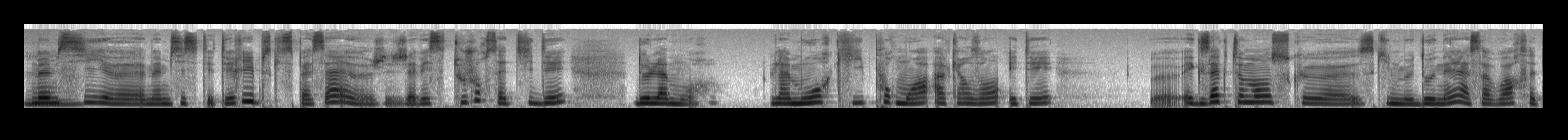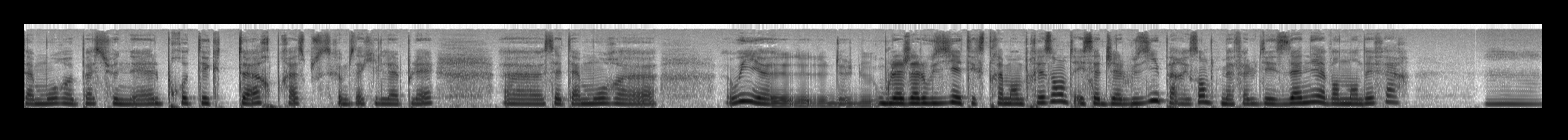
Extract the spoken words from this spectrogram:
Même mmh. si, euh, même si c'était terrible ce qui se passait, euh, j'avais toujours cette idée de l'amour, l'amour qui pour moi à 15 ans était exactement ce que ce qu'il me donnait, à savoir cet amour passionnel, protecteur presque, c'est comme ça qu'il l'appelait, cet amour, oui, où la jalousie est extrêmement présente. Et cette jalousie, par exemple, il m'a fallu des années avant de m'en défaire. Hmm.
